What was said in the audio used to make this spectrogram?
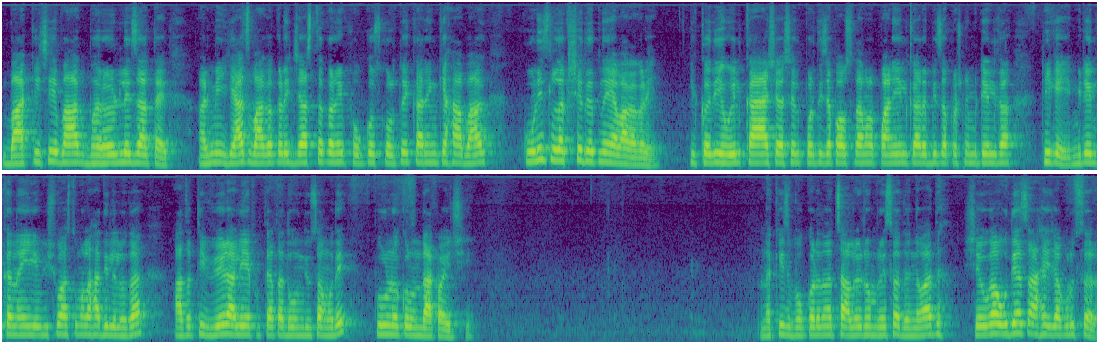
बाकीचे भाग भरडले जात आहेत. आणि मी ह्याच भागाकडे जास्त करून फोकस करतोय कारण की हा भाग कोणीच लक्ष देत नाही या भागाकडे. की कधी होईल काय असे असेल परतीच्या पावसात आम्हाला पाणी येईल का रब्बीचा प्रश्न मिटेल का? ठीक आहे मिटेल का नाही विश्वास तुम्हाला हा दिलेला होता. आता ती वेळ आली आहे फक्त आता दोन दिवसामध्ये पूर्ण करून दाखवायची. नक्कीच भोकरना चालू आहे ठोंबरे सर धन्यवाद. शेवगाव उद्याच आहे जागृत सर.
